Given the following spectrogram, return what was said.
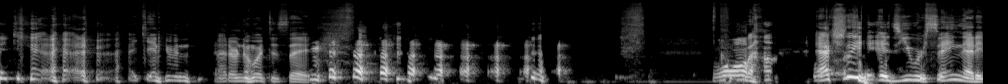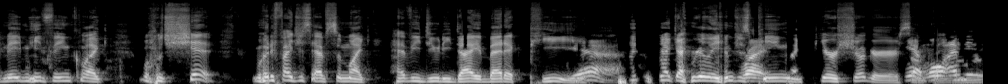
I can't. I can't even. I don't know what to say. well, Well, actually, as you were saying that, it made me think like, well, shit. What if I just have some like heavy duty diabetic pee? yeah, Like I really am just Right. peeing like pure sugar or something. yeah. Well, I mean,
